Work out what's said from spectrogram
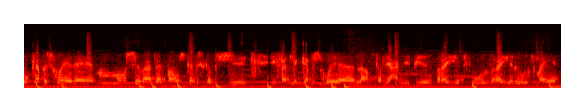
وكبش خويا ده مش معناتها ماهوش كبش كبش يفدلك كبش خويا اللهم صل على النبي ظريف وصغير وثمين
